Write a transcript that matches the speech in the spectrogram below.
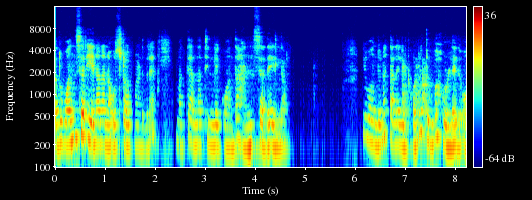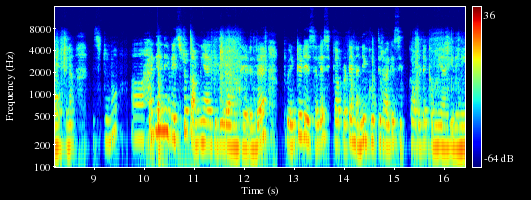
ಅದು ಒಂದು ಸರಿ ಏನಾರ ನಾವು ಸ್ಟಾಪ್ ಮಾಡಿದ್ರೆ ಮತ್ತೆ ಅದನ್ನ ತಿನ್ನಬೇಕು ಅಂತ ಅನ್ಸೋದೇ ಇಲ್ಲ. ಈ ಒಂದನ್ನು ತಲೆಯಲ್ಲಿ ಇಟ್ಕೊಂಡ್ರೆ ತುಂಬ ಒಳ್ಳೆಯದು ಓಕೆನಾ ಇಷ್ಟು ಹಾಗೆ ನೀವು ಎಷ್ಟು ಕಮ್ಮಿ ಆಗಿದ್ದೀರಾ ಅಂತ ಹೇಳಿದರೆ ಟ್ವೆಂಟಿ ಡೇಸಲ್ಲೇ ಸಿಕ್ಕಾಪಟ್ಟೆ ನನಗೆ ಗೊತ್ತಿರೋ ಹಾಗೆ ಸಿಕ್ಕಾಪಟ್ಟೆ ಕಮ್ಮಿ ಆಗಿದ್ದೀನಿ.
